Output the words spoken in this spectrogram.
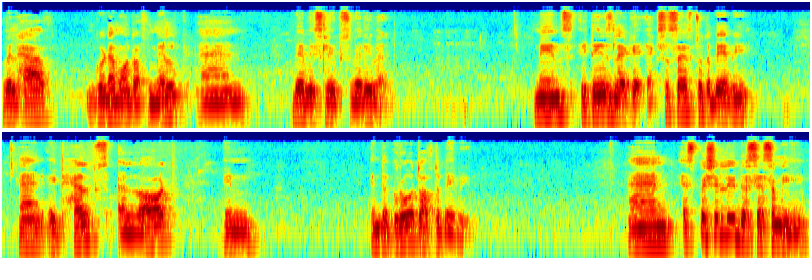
will have good amount of milk and baby sleeps very well. Means it is like an exercise to the baby and it helps a lot in in the growth of the baby. And especially the sesame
